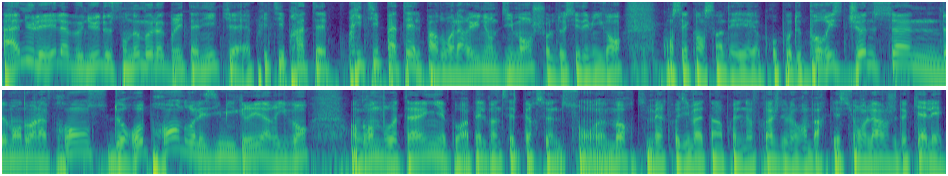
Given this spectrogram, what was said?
a annulé la venue de son homologue britannique, Priti Patel, Priti Patel pardon, à la réunion de dimanche sur le dossier des migrants. Conséquence des propos de Boris Johnson demandant à la France de reprendre les immigrés arrivant en Grande-Bretagne. Pour rappel, 27 personnes sont mortes mercredi matin après le naufrage de leur embarcation au large de Calais.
